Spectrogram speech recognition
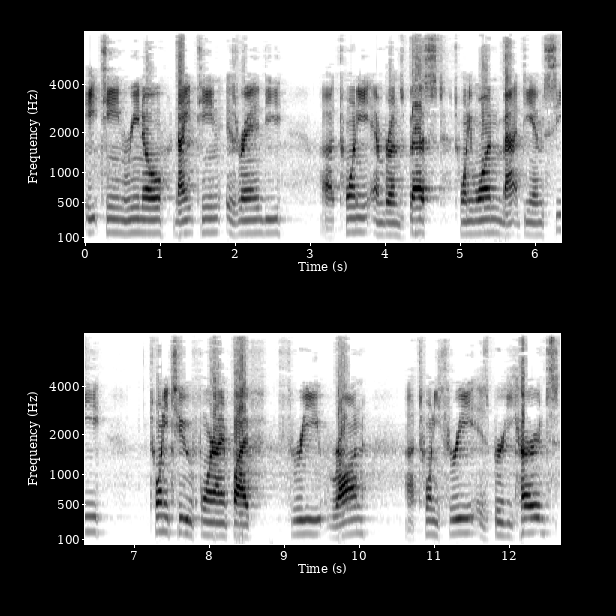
18, Reno. 19 is Randy. Uh, 20, Embrun's Best. 21, Matt DMC. 22, 4953, Ron. Uh, 23 is Bergie Cards.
